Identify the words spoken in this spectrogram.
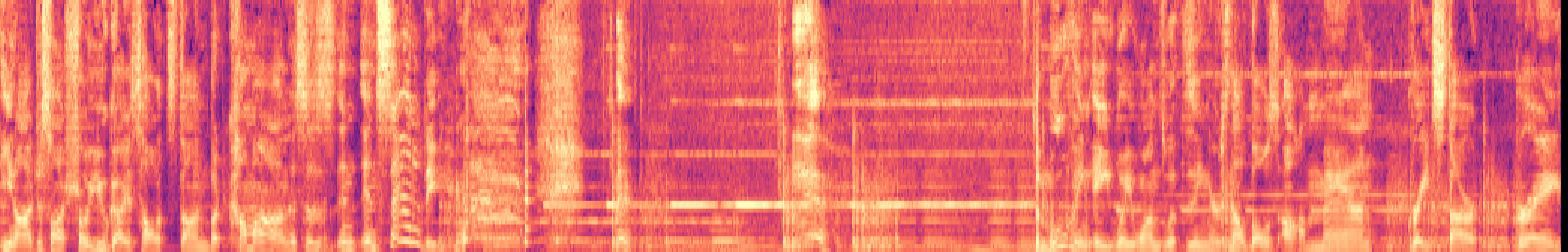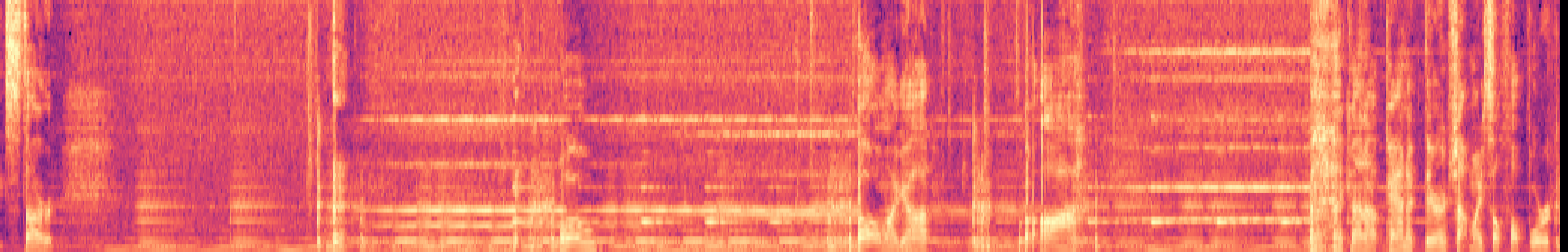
you know, I just want to show you guys how it's done, but come on, this is in insanity! the moving 8-way ones with zingers, now those, oh man, great start, great start. Whoa. Oh my god. Ah. I kind of panicked there and shot myself upward.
